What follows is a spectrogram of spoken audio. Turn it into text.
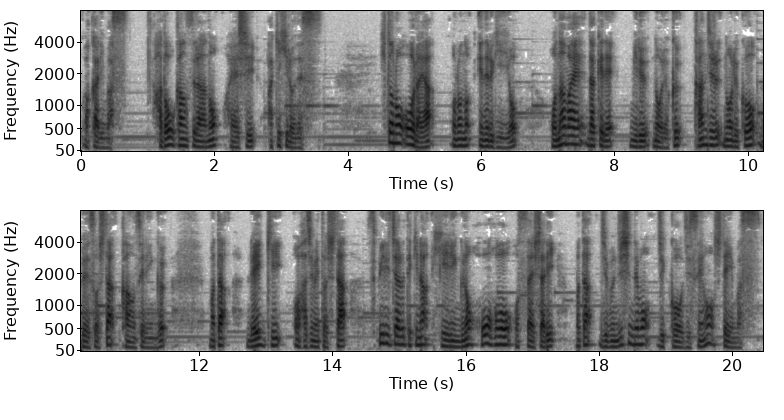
わかります。波動カウンセラーの林明宏です。人のオーラや物のエネルギーをお名前だけで見る能力、感じる能力をベースとしたカウンセリング、また、霊気をはじめとしたスピリチュアル的なヒーリングの方法をお伝えしたり、また自分自身でも実行実践をしています。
